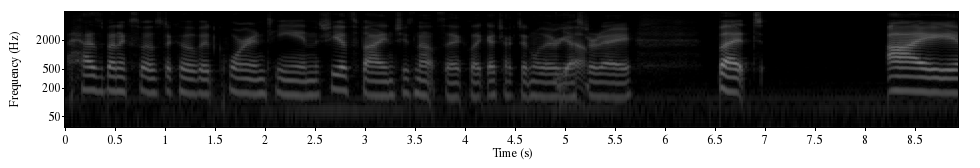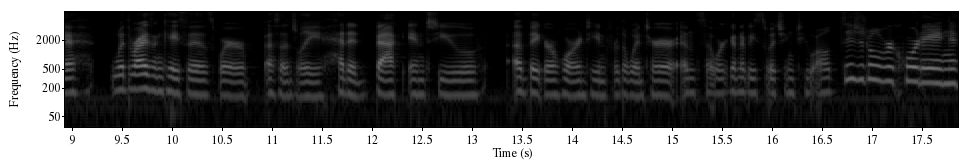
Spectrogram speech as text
has been exposed to COVID quarantine. She is fine. She's not sick. Like I checked in with her Yeah. yesterday. But I with rising cases, we're essentially headed back into a bigger quarantine for the winter, and so we're going to be switching to all digital recording.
